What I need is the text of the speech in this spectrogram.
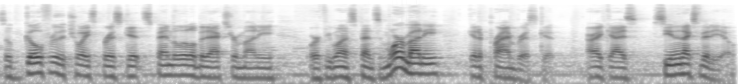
So go for the choice brisket, spend a little bit extra money, or if you wanna spend some more money, get a prime brisket. All right, guys, see you in the next video.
